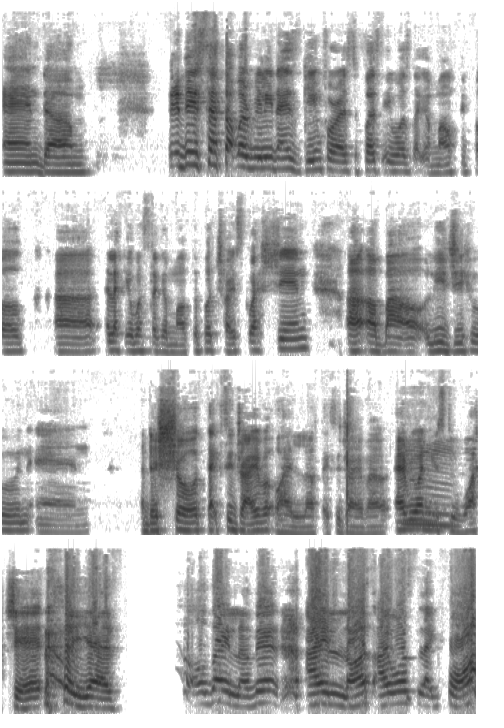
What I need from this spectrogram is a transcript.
and um, they, set up a really nice game for us. First, it was like a multiple. Uh, like it was like a multiple choice question uh, about Lee Je Hoon and the show Taxi Driver. Oh, I love Taxi Driver. Everyone used to Mm. watch it. yes. Although I love it, I lost. I was like fourth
